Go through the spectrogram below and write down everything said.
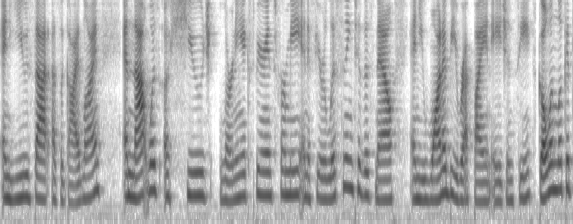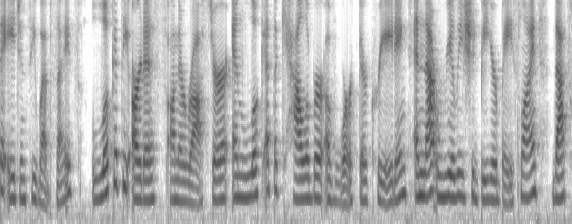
and use that as a guideline. And that was a huge learning experience for me. And if you're listening to this now and you want to be rep by an agency, go and look at the agency websites, look at the artists on their roster, and look at the caliber of work they're creating. And that really should be your baseline. That's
